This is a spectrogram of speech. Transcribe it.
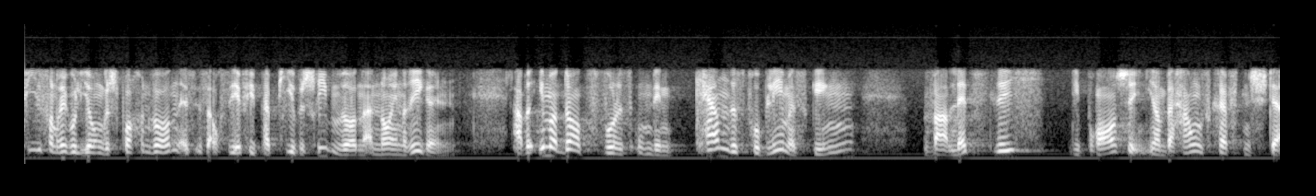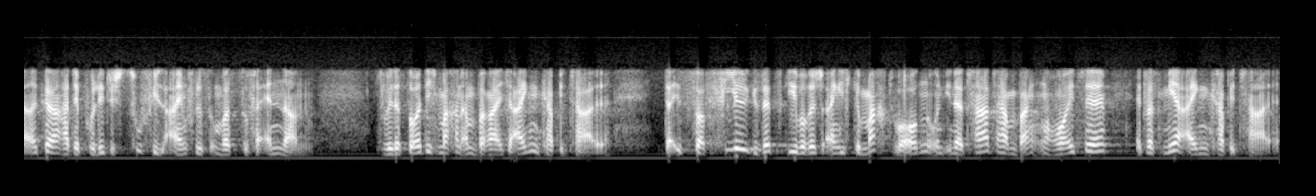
viel von Regulierung gesprochen worden, es ist auch sehr viel Papier beschrieben worden an neuen Regeln. Aber immer dort, wo es um den Kern des Problems ging, war letztlich die Branche in ihren Beharrungskräften stärker, hatte politisch zu viel Einfluss, um was zu verändern. Ich will das deutlich machen am Bereich Eigenkapital. Da ist zwar viel gesetzgeberisch eigentlich gemacht worden und in der Tat haben Banken heute etwas mehr Eigenkapital.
